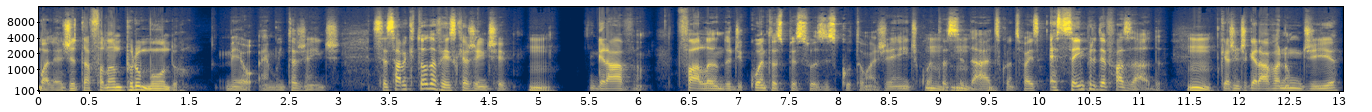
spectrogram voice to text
Olha, a gente está falando para o mundo. Meu, é muita gente. Você sabe que toda vez que a gente grava falando de quantas pessoas escutam a gente, quantas cidades, quantos países, é sempre defasado. Porque a gente grava num dia,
